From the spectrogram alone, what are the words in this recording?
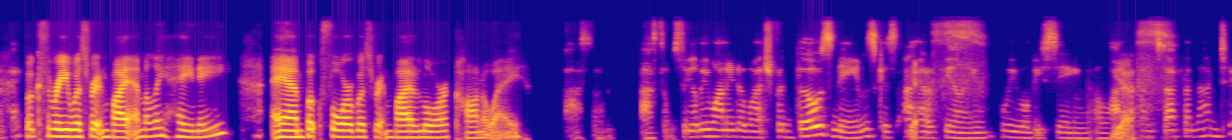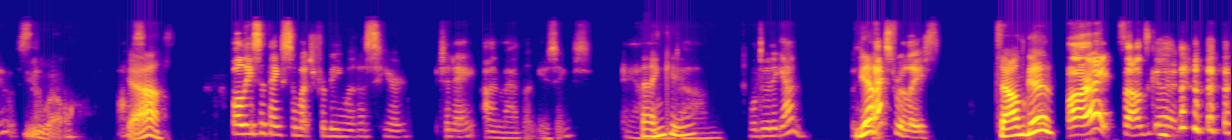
Okay, Book three was written by Emilie Haney. And book four was written by Laura Conaway. awesome, awesome. So you'll be wanting to watch for those names because I have a feeling we will be seeing a lot of fun stuff from them too. So, You will. awesome. Yeah. Well, Lisa, thanks so much for being with us here today on MadLit Musings. And, Thank you. Um, we'll do it again with Yeah. next release. Sounds good. All right, sounds good.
